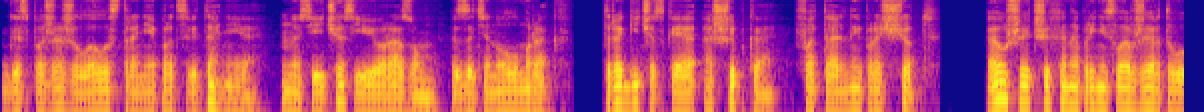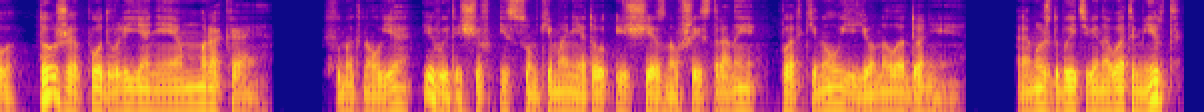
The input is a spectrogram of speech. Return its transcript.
Госпожа желала стране процветания, но сейчас ее разум затянул мрак. Трагическая ошибка, фатальный просчет. А ушедших она принесла в жертву тоже под влиянием мрака. Хмыкнул я и, вытащив из сумки монету исчезнувшей страны, подкинул ее на ладони. А может быть, виноват Мирт,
